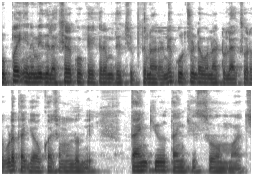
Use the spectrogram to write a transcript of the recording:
ముప్పై ఎనిమిది లక్షలకు ఒక ఎకరం చెప్తున్నారండి. కూర్చుంటే ఉన్న టూ ల్యాక్స్ వరకు కూడా తగ్గే అవకాశం ఉంటుంది. Thank you thank you so much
